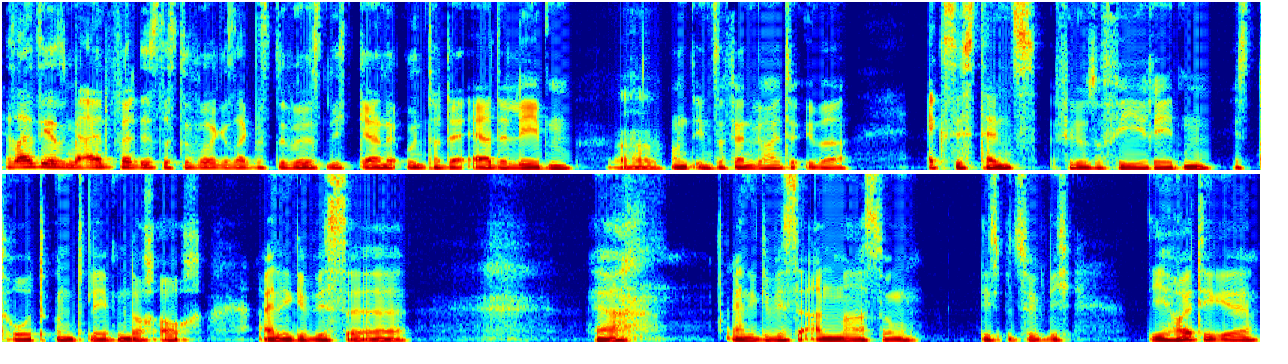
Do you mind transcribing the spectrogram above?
Das Einzige, was mir einfällt, ist, dass du vorher gesagt hast, du würdest nicht gerne unter der Erde leben. Aha. Und insofern wir heute über Existenzphilosophie reden, ist Tod und Leben doch auch eine gewisse, ja, eine gewisse Anmaßung diesbezüglich. Die heutige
